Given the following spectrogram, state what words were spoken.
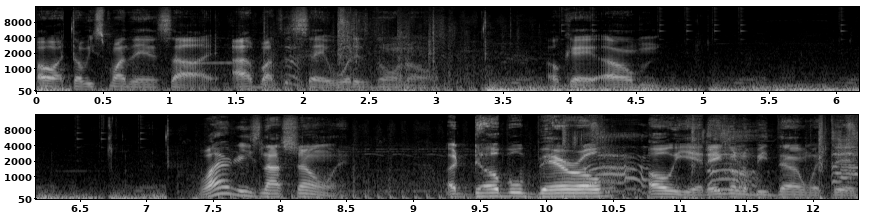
Oh, I thought we spawned it inside. I was about to say, what is going on? Okay, um. Why are these not showing? A double barrel? Oh, yeah, they're gonna be done with this.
